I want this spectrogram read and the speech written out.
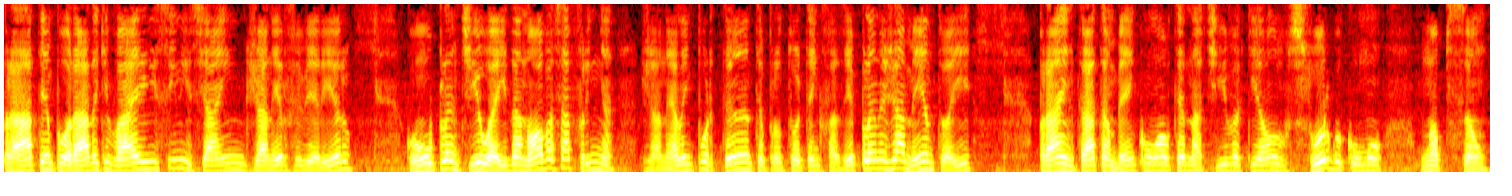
para a temporada que vai se iniciar em janeiro, fevereiro com o plantio aí da nova safrinha. Janela importante, o produtor tem que fazer planejamento aí para entrar também com alternativa que é o sorgo como uma opção.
